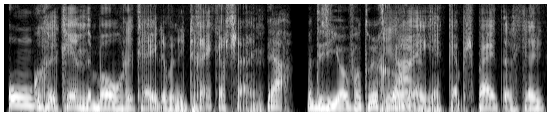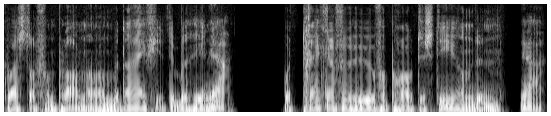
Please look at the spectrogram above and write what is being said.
ongekende mogelijkheden van die trekkers zijn. Ja, maar die zie je overal terug. Ja, ik, ik, heb spijt dat ik, ik was toch van plan om een bedrijfje te beginnen. Ja. Voor trekkerverhuur voor protesterenden. Ja,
